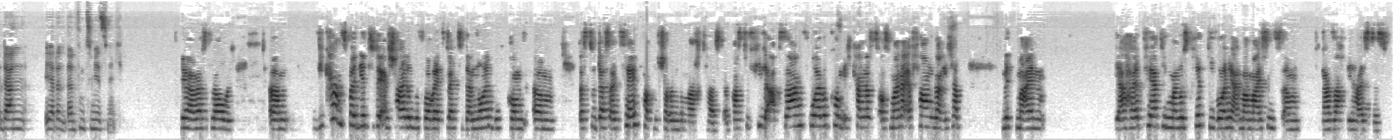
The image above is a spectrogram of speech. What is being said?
dann, ja, dann, dann funktioniert es nicht. Ja, das glaube ich. Ähm, wie kam es bei dir zu der Entscheidung, bevor wir jetzt gleich zu deinem neuen Buch kommen, ähm, dass du das als Self-Publisherin gemacht hast? Hast du viele Absagen vorher bekommen? Ich kann das aus meiner Erfahrung sagen. Ich habe mit meinem ja, halbfertigen Manuskript, die wollen ja immer meistens, ähm, na sag, wie heißt es,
